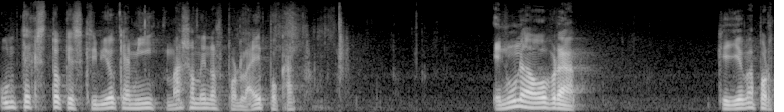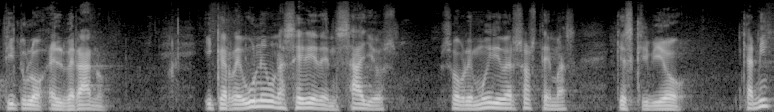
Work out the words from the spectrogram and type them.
un texto que escribió que a mí, más o menos por la época, en una obra que lleva por título El verano y que reúne una serie de ensayos sobre muy diversos temas que escribió Camille.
